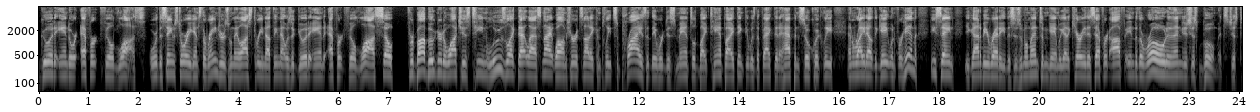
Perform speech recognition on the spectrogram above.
good and or effort-filled loss." Or the same story against the Rangers when they lost 3 nothing, that was a good and effort-filled loss. So, for Bob Boughner to watch his team lose like that last night, while I'm sure it's not a complete surprise that they were dismantled by Tampa, I think it was the fact that it happened so quickly and right out the gate. When for him, he's saying, You got to be ready. This is a momentum game. We got to carry this effort off into the road. And then it's just boom. It's just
